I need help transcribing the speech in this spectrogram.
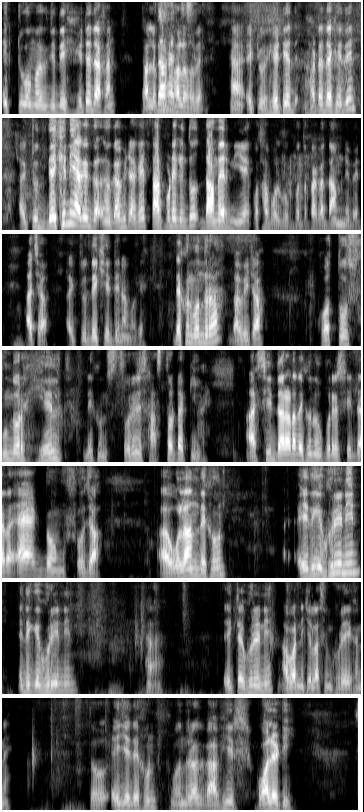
একটু আমাকে যদি হেঁটে দেখান তাহলে খুব ভালো হবে। হ্যাঁ একটু হেঁটে হাঁটে দেখিয়ে দিন। একটু দেখে নিই আগে গাভীটাকে তারপরে কিন্তু দামের নিয়ে কথা বলব কত টাকা দাম নেবেন। আচ্ছা একটু দেখিয়ে দিন আমাকে। দেখুন বন্ধুরা গাভীটা কত সুন্দর হেলথ দেখুন শরীর স্বাস্থ্যটা কি? আর সিট দ্বারাটা দেখুন উপরের সিট দ্বারা একদম সোজা। আর ওলান দেখুন এইদিকে ঘুরিয়ে নিন এদিকে ঘুরিয়ে নিন। হ্যাঁ এদিকটা ঘুরে নিন আবার নিচে আসুন ঘুরে এখানে। তো এই যে দেখুন বন্ধুরা গাভীর কোয়ালিটি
